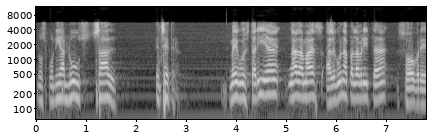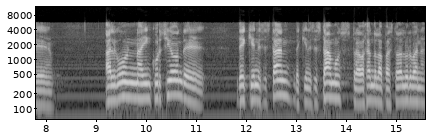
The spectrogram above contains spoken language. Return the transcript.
nos ponía luz, sal, etcétera. Me gustaría nada más alguna palabrita sobre alguna incursión de, de quienes están, de quienes estamos trabajando la pastoral urbana,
